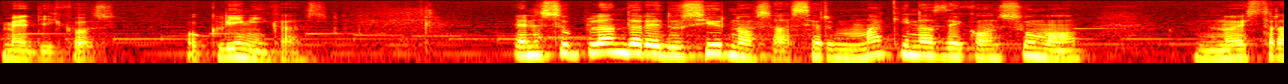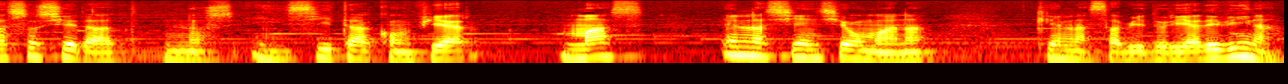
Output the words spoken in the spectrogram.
médicos o clínicas. En su plan de reducirnos a ser máquinas de consumo, nuestra sociedad nos incita a confiar más en la ciencia humana que en la sabiduría divina.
